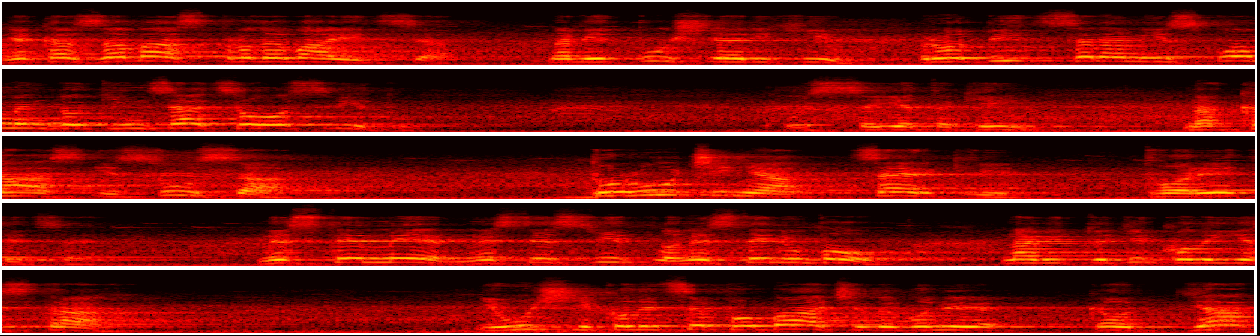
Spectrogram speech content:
яка за вас проливається на відпущення гріхів. Робіть це на мій спомин до кінця цього світу. Ось це є такий наказ Ісуса, доручення церкві творити це, нести мир, нести світло, нести любов, навіть тоді, коли є страх. І учні, коли це побачили, вони кажуть, як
